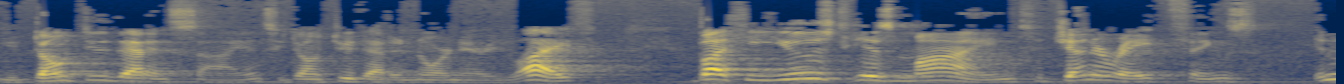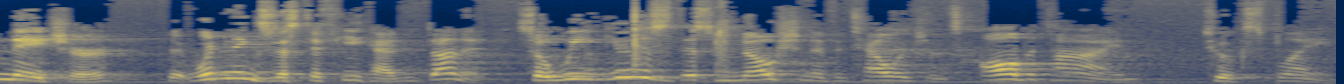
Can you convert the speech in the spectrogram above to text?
You don't do that in science. You don't do that in ordinary life. But he used his mind to generate things in nature that wouldn't exist if he hadn't done it. So we use this notion of intelligence all the time to explain.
